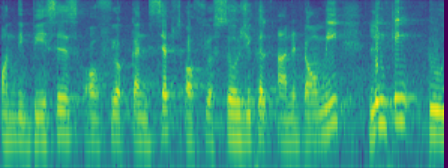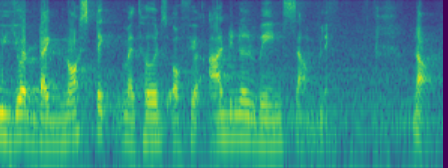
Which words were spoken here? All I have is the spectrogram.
on the basis of your concepts of your surgical anatomy linking to your diagnostic methods of your adrenal vein sampling. Now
